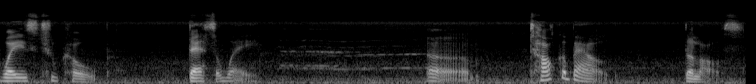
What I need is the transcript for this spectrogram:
ways to cope, that's a way. Um, talk about the loss.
